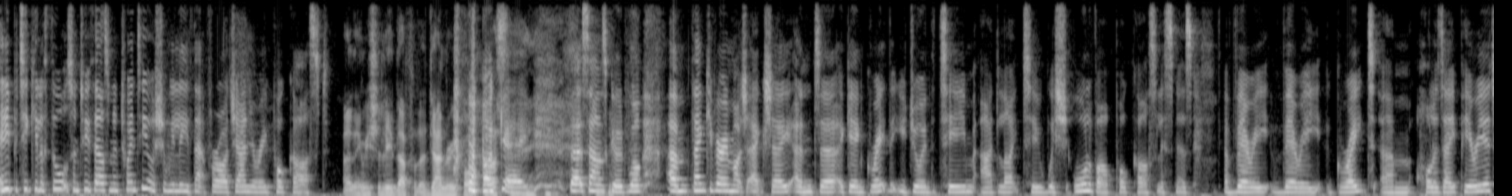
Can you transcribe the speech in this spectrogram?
Any particular thoughts on 2020, or should we leave that for our January podcast? I think we should leave that for the January podcast. okay, that sounds good. Well, um, thank you very much, Akshay. And uh, again, great that you joined the team. I'd like to wish all of our podcast listeners a very, very great um, holiday period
